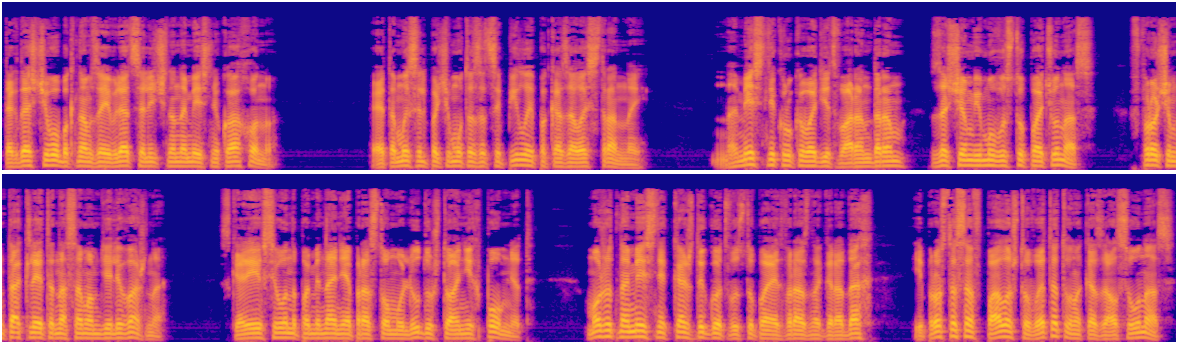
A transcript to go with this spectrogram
Тогда с чего бы к нам заявляться лично наместнику Ахону? Эта мысль почему-то зацепила и показалась странной. Наместник руководит Варандером, зачем ему выступать у нас? Впрочем, так ли это на самом деле важно? Скорее всего, напоминание простому люду, что о них помнят. Может, наместник каждый год выступает в разных городах, и просто совпало, что в этот он оказался у нас.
